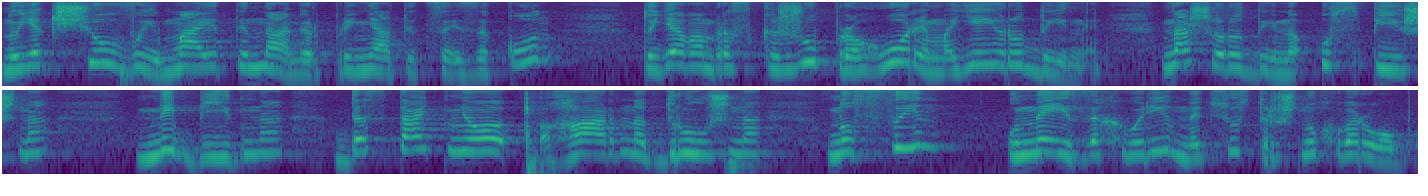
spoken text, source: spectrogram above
але якщо ви маєте намір прийняти цей закон, то я вам розкажу про горе моєї родини. Наша родина успішна, не бідна, достатньо гарна, дружна, але син у неї захворів на цю страшну хворобу.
